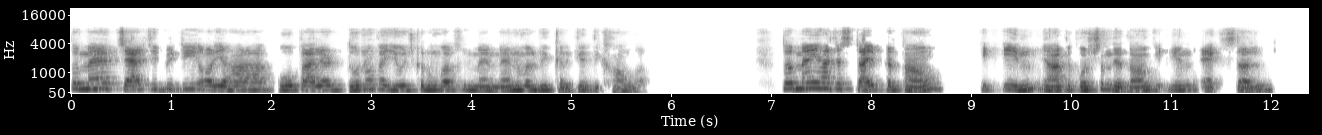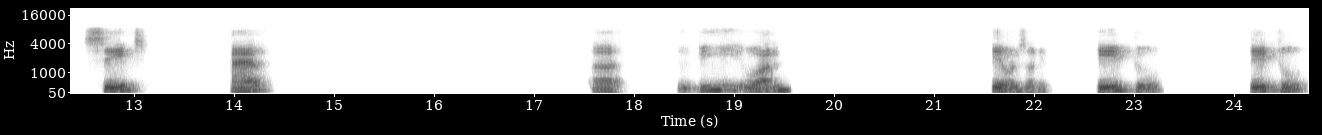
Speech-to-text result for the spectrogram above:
तो मैं चैट जीपीटी और यहाँ रहा को पायलट दोनों का यूज़ करूँगा, फिर मैं मैनुअल भी करके दिखाऊँगा। तो मैं यहाँ जस्ट टाइप करता हूँ कि इन, यहाँ पे क्वेश्चन देता हूँ कि in Excel sheet have we one A1, sorry, A2, A2,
